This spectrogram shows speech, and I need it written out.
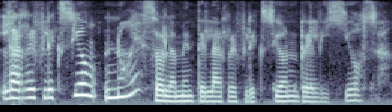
la reflexión no es solamente la reflexión religiosa,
